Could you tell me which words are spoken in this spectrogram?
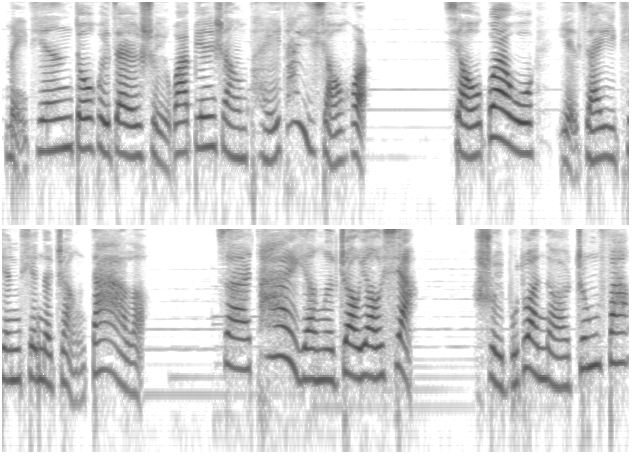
每天都会在水洼边上陪它一小会儿。小怪物也在一天天的长大了，在太阳的照耀下，水不断的蒸发。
